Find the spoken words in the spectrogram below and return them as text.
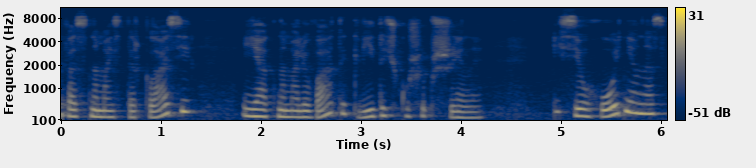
вас на майстер-класі Як намалювати квіточку шипшини. І сьогодні у нас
